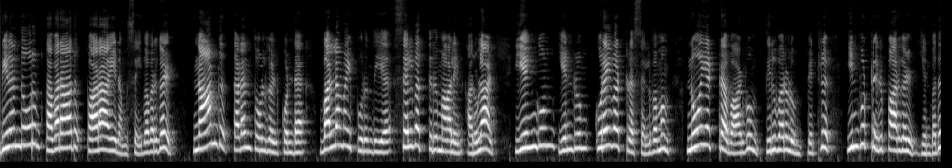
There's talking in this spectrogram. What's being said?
தினந்தோறும் தவறாது பாராயணம் செய்பவர்கள் நான்கு தடந்தோள்கள் கொண்ட வல்லமை பொருந்திய செல்வத் திருமாலின் அருளால் எங்கும் என்றும் குறைவற்ற செல்வமும் நோயற்ற வாழ்வும் திருவருளும் பெற்று இன்புற்றிருப்பார்கள் என்பது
